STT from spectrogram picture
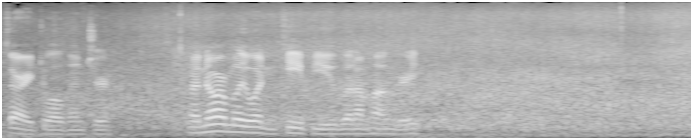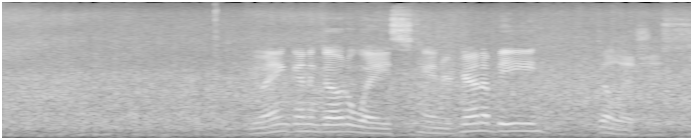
Sorry, 12 incher. I normally wouldn't keep you, but I'm hungry. You ain't gonna go to waste, and you're gonna be delicious.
